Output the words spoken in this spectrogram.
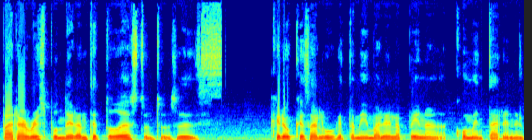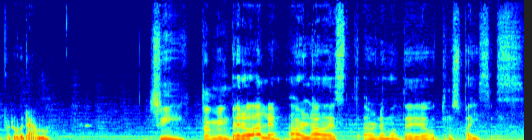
para responder ante todo esto. Entonces creo que es algo que también vale la pena comentar en el programa. Sí, también. Pero dale, de, hablemos de otros países.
